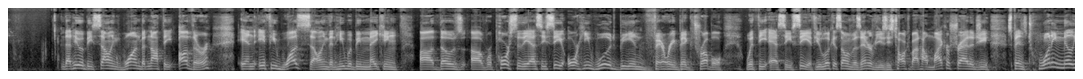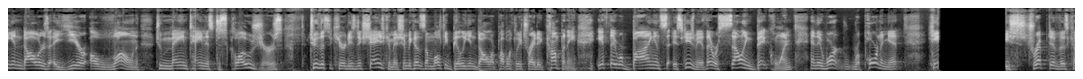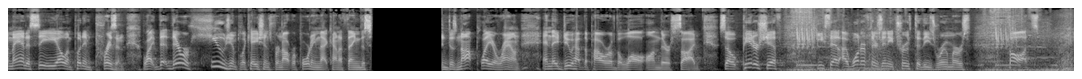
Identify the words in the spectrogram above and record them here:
that he would be selling one but not the other. And if he was selling, then he would be making uh, those uh, reports to the SEC, or he would be in very big trouble with the SEC. If you look at some of his interviews, he's talked about how MicroStrategy spends $20 million a year alone to maintain its disclosures to the Securities and Exchange Commission because it's a multi billion dollar publicly traded company. If they were buying and, excuse me, if they were selling Bitcoin and they weren't reporting it, he stripped of his command as CEO and put in prison. Like th- there are huge implications for not reporting that kind of thing. This does not play around, and they do have the power of the law on their side. So Peter Schiff, he said, I wonder if there's any truth to these rumors. Thoughts?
